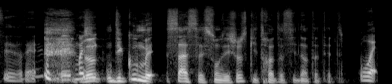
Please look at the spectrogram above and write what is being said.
c'est vrai. Donc, du coup, mais ça, ce sont des choses qui trottent aussi dans ta tête. Ouais.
